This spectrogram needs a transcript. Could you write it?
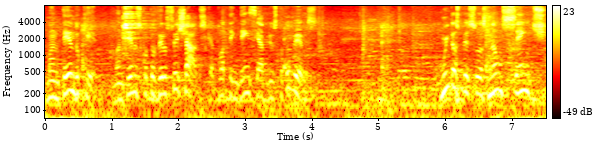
Mantendo o quê? Mantendo os cotovelos fechados, que a tua tendência é abrir os cotovelos. Muitas pessoas não sentem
